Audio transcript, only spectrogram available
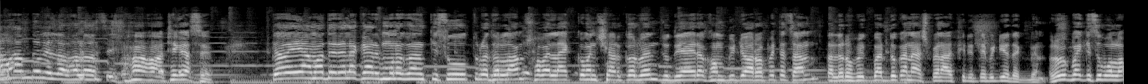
আলহামদুলিল্লাহ ভালো আছি। হ্যাঁ হ্যাঁ ঠিক আছে। তো এই আমাদের এলাকার মনে করেন কিছু তুলে ধরলাম। সবাই লাইক কমেন্ট শেয়ার করবেন। যদি এরকম ভিডিও আরও পেতে চান তাহলে রফিক ভাইয়ের দোকানে আসবেন আর ফ্রিতে ভিডিও দেখবেন। রফিক ভাই কিছু বলো।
